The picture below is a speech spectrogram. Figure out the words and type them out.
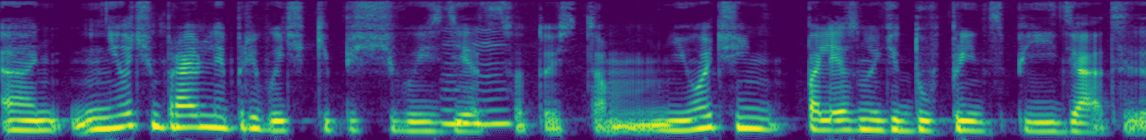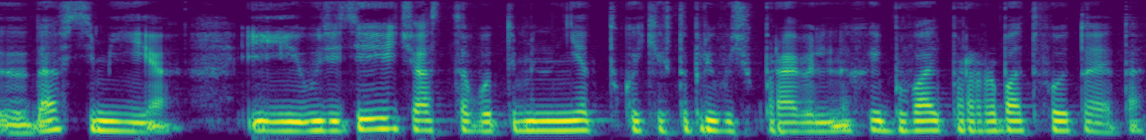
э, не очень правильные привычки пищевые с детства, mm-hmm. то есть там не очень полезную еду, в принципе, едят э, да, в семье. И у детей часто вот именно нет каких-то привычек правильных, и бывает прорабатывают это.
